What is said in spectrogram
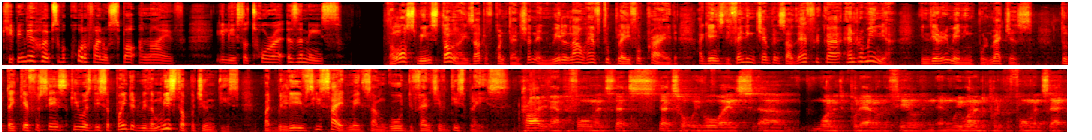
keeping their hopes of a quarter-final spot alive. Iliesa Tora is a niece. The loss means Tonga is out of contention and will now have to play for pride against defending champion South Africa and Romania in their remaining pool matches. Toutai Kefu says he was disappointed with the missed opportunities, but believes his side made some good defensive displays. Pride in our performance, that's, that's what we've always um, wanted to put out on the field, and, and we wanted to put a performance that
